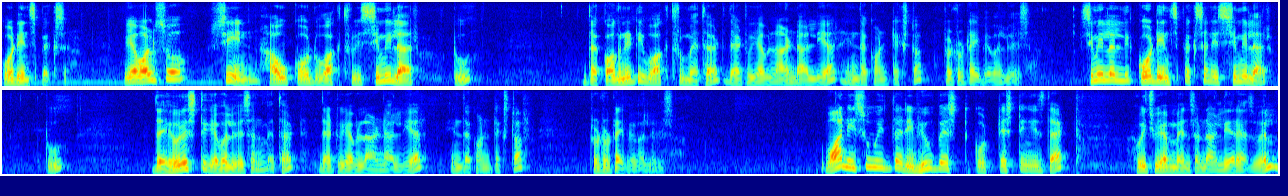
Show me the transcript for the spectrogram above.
code inspection. We have also seen how code walkthrough is similar to the cognitive walkthrough method that we have learned earlier in the context of prototype evaluation. Similarly, code inspection is similar to the heuristic evaluation method that we have learned earlier in the context of prototype evaluation. One issue with the review based code testing is that which we have mentioned earlier as well,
